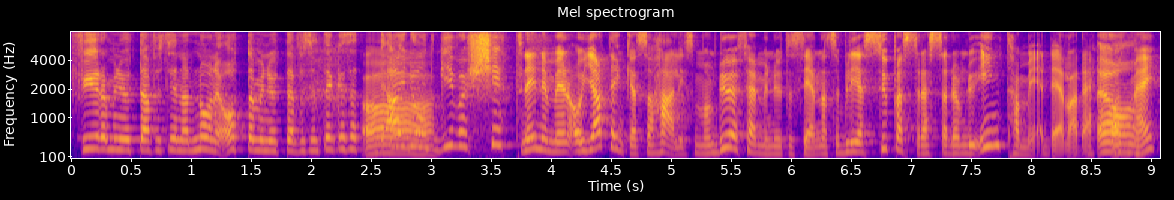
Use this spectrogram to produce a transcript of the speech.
fyra minuter för sen, att någon är åtta minuter för sen. Tänker jag så att Ah. I don't give a shit. Nej, nej, men och jag tänker så här, liksom, om du är fem minuter sen så blir jag superstressad om du inte har meddelat det Ja. åt mig.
